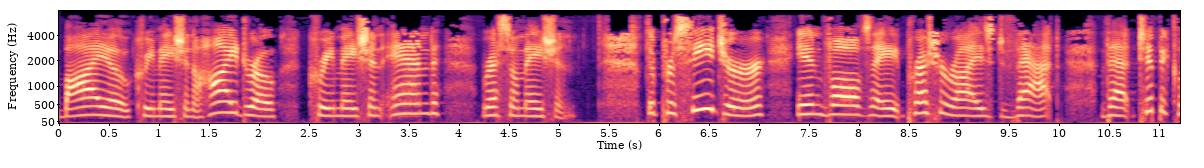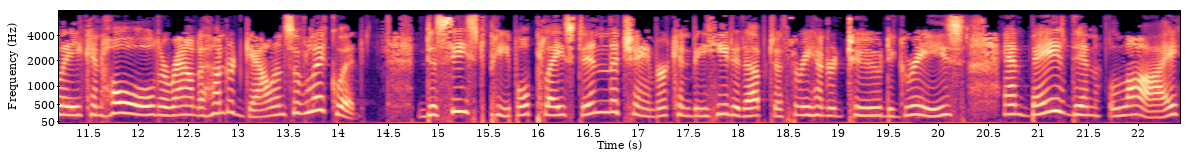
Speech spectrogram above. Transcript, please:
biocremation, hydrocremation, and resomation. The procedure involves a pressurized vat that typically can hold around 100 gallons of liquid. Deceased people placed in the chamber can be heated up to 302 degrees and bathed in lye,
